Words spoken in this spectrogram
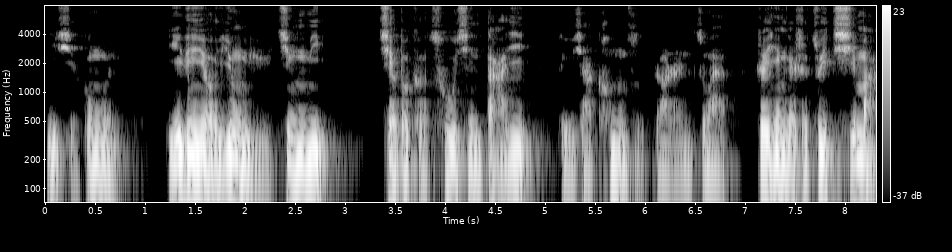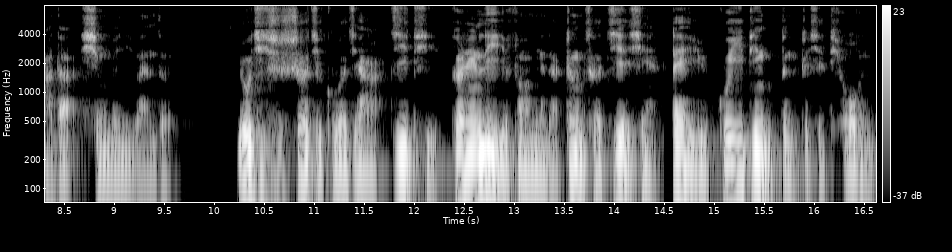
拟写公文，一定要用语精密，切不可粗心大意，留下空子让人钻。这应该是最起码的行文原则。尤其是涉及国家、集体、个人利益方面的政策界限、待遇规定等这些条文。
